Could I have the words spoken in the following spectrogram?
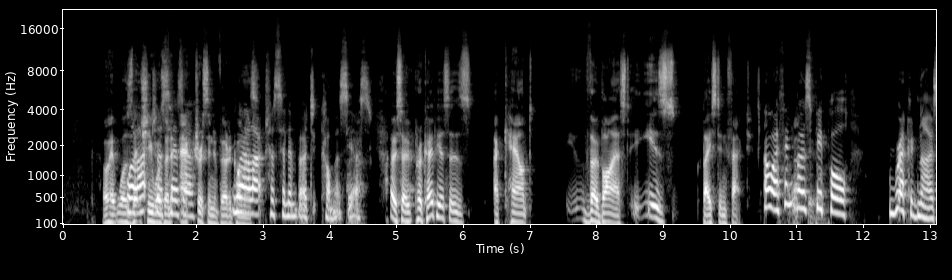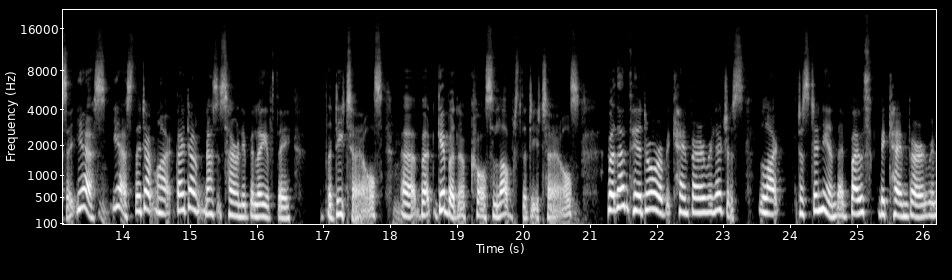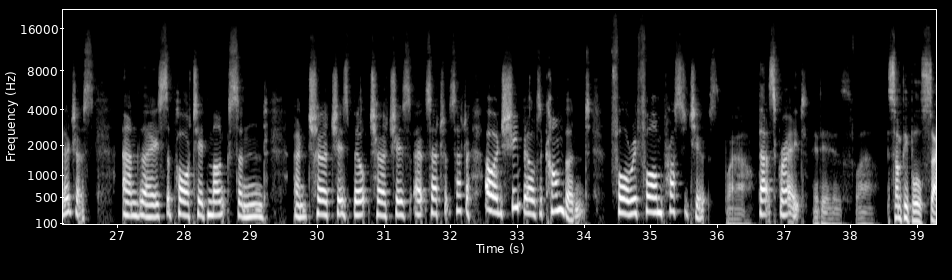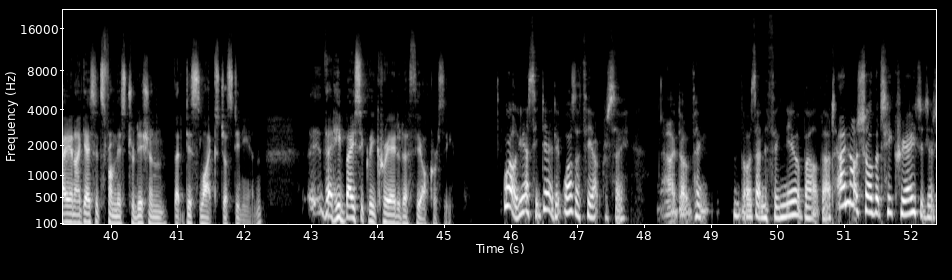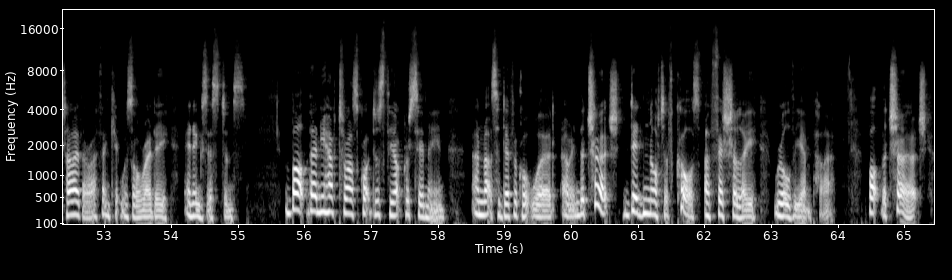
Oh, it was Well, that she was an is a- actress in inverted commas. Well, actress in inverted commas, yes. oh, so Procopius's account, though biased, is based in fact. Oh, I think most people recognize it. Yes, hmm. yes. They don't like. They don't necessarily believe the the details. Hmm. Uh, but Gibbon, of course, loved the details. Hmm. But then Theodora became very religious, like Justinian. They both became very religious, and they supported monks and and churches, built churches, etc., etc. Oh, and she built a convent for reformed prostitutes. Wow. That's great. It is, wow. Some people say, and I guess it's from this tradition that dislikes Justinian, eh, that he basically created a theocracy. Well, yes, he did. It was a theocracy. I don't think there was anything new about that. I'm not sure that he created it either. I think it was already in existence. But then you have to ask what does theocracy mean? And that's a difficult word. I mean, the church did not, of course, officially rule the empire. But the church,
